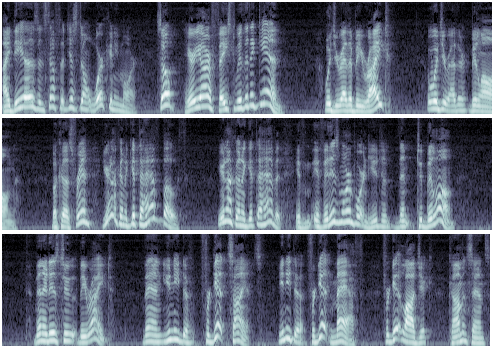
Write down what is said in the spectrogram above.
ideas and stuff that just don't work anymore. So here you are, faced with it again. Would you rather be right, or would you rather belong? Because, friend, you're not going to get to have both. You're not going to get to have it. If if it is more important to you to than to belong than it is to be right, then you need to forget science. You need to forget math, forget logic, common sense,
